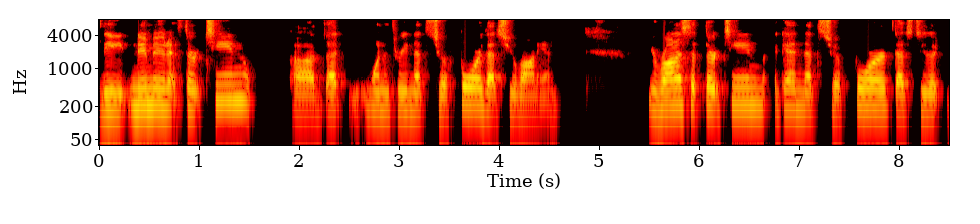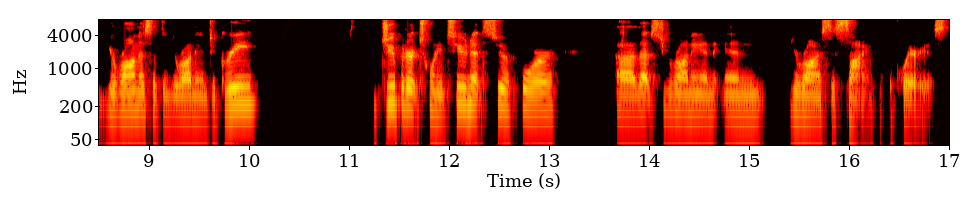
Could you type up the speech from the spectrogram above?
The new moon at 13, uh, that one and three nets to a four, that's Uranian. Uranus at 13, again, nets to a four, that's to Uranus at the Uranian degree. Jupiter at 22 nets to a four, uh, that's Uranian in Uranus' sign, Aquarius.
